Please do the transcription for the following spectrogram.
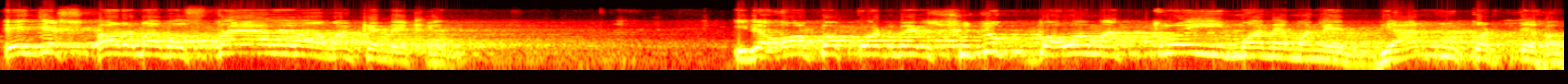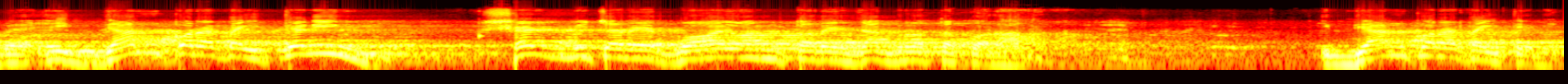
এই যে সর্বাবস্থায় আল্লাহ আমাকে দেখেন। এটা অপকর্মের সুযোগ পাওয়া মাত্রই মনে মনে ধ্যান করতে হবে। এই ধ্যান করাটাই ট্রেনিং শেষ বিচারের বয় অন্তরে জাগ্রত করা। এই ধ্যান করাটাই ট্রেনিং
